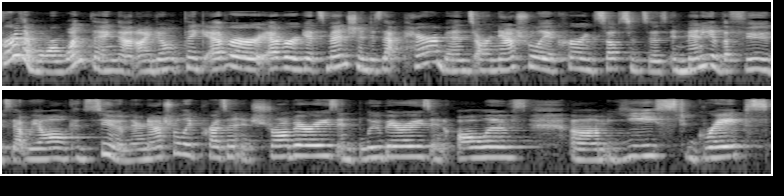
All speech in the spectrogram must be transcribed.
Furthermore, one thing that I don't think ever ever gets mentioned is that parabens are naturally occurring substances in many of the foods that we all consume. They're naturally present in strawberries, in blueberries, in olives, um, yeast, grapes.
